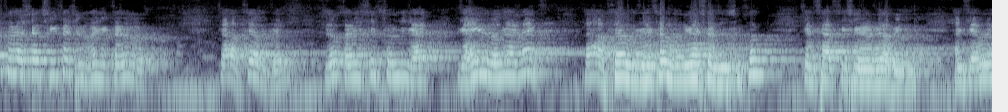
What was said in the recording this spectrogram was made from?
कुणाच्या ठीकच विभाजी करत तर आपल्याबद्दल लोक कदाचित तुम्ही जा जाहीर बघणार नाही त्या आपल्याबद्दलचा बघण्याचा दृष्टिकोन त्यांचा अतिशय वेगळा होईल आणि त्यामुळे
